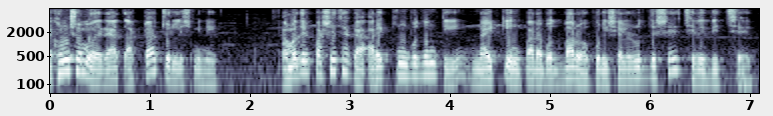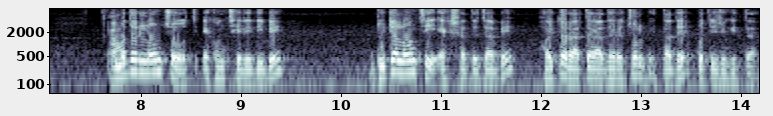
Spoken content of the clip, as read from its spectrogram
এখন সময় রাত আটটা চল্লিশ মিনিট। আমাদের পাশে থাকা আরেক কিংবদন্তি নাইট কিং পারাবত বারো বরিশালের উদ্দেশ্যে ছেড়ে দিচ্ছে। আমাদের লঞ্চও এখন ছেড়ে দিবে। দুইটা লঞ্চই একসাথে যাবে, হয়তো রাতের আধারে চলবে তাদের প্রতিযোগিতা।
